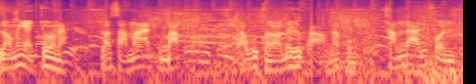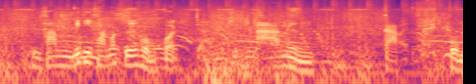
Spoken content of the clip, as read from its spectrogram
เราไม่อยากจ้วงนะเราสามารถบัฟอาวุธของเราได้หรือเปล่านะผมทำได้ทุกคนทำวิธีทำก็คือผมกด R1 กับ ปุ่ม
